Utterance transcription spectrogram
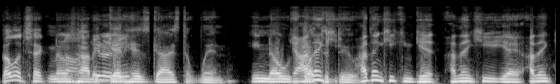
Belichick knows No, how to you know get I mean? his guys to win. He knows yeah, I what think to he- do. I think he can get I think he yeah I think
